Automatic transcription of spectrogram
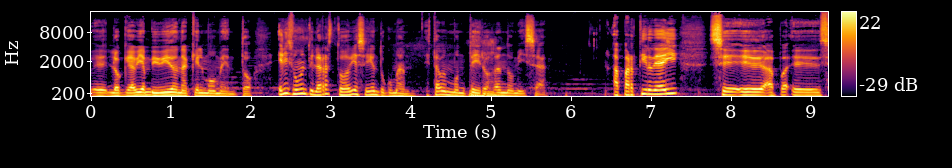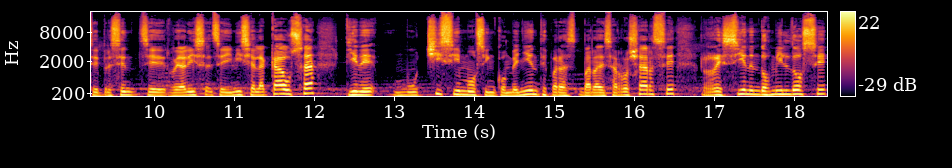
eh, lo que habían vivido en aquel momento. En ese momento Ilarraz todavía seguía en Tucumán, estaba en Monteros dando misa. A partir de ahí se, eh, eh, se, realiza, se inicia la causa, tiene muchísimos inconvenientes para, para desarrollarse. Recién en 2012,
